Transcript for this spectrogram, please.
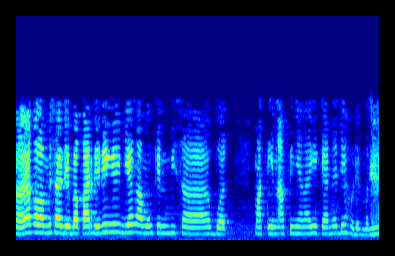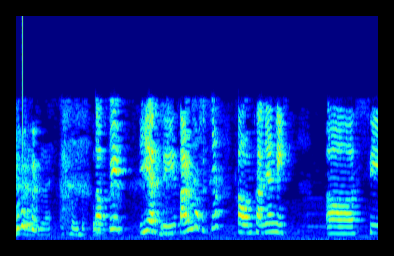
Soalnya kalau misalnya dia bakar diri ini dia nggak mungkin bisa buat matiin apinya lagi karena dia udah meninggal jelas kalau udah tapi iya sih tapi maksudnya kalau misalnya nih eh, si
